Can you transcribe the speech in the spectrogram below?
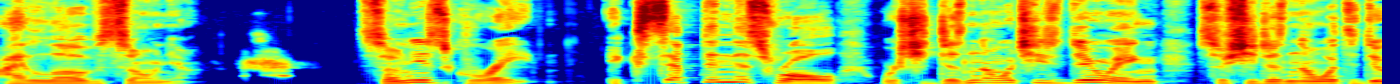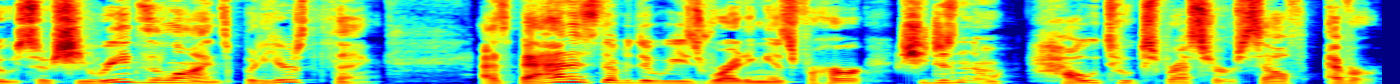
I love Sonya. Sonya's great, except in this role where she doesn't know what she's doing, so she doesn't know what to do. So she reads the lines, but here's the thing. As bad as WWE's writing is for her, she doesn't know how to express herself ever.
